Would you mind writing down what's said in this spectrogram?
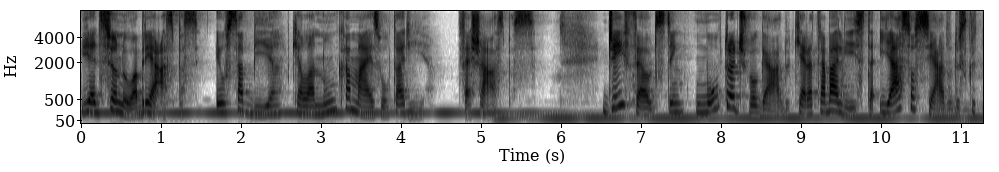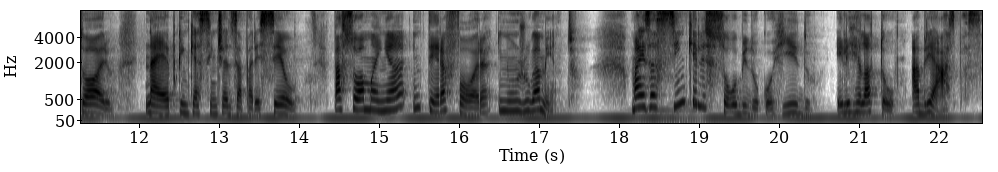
E adicionou, abre aspas, eu sabia que ela nunca mais voltaria. Fecha aspas. Jay Feldstein, um outro advogado que era trabalhista e associado do escritório, na época em que a Cynthia desapareceu, passou a manhã inteira fora em um julgamento. Mas assim que ele soube do ocorrido, ele relatou, abre aspas,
